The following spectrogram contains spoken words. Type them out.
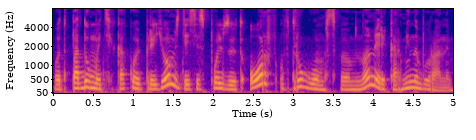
Вот подумайте, какой прием здесь использует Орф в другом своем номере Кармины Бураны.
